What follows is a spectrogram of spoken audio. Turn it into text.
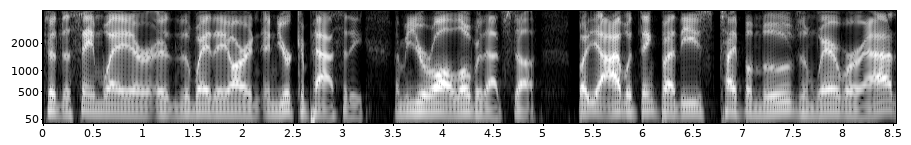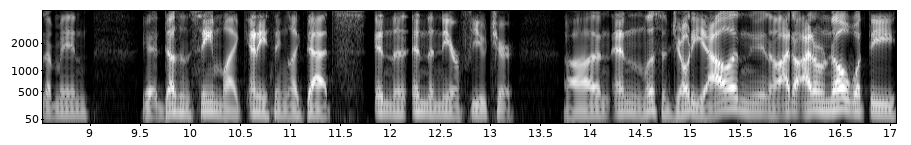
to the same way or, or the way they are in, in your capacity. I mean, you're all over that stuff. But yeah, I would think by these type of moves and where we're at, I mean, yeah, it doesn't seem like anything like that's in the in the near future. Uh, and, and listen, Jody Allen, you know, I don't I don't know what the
